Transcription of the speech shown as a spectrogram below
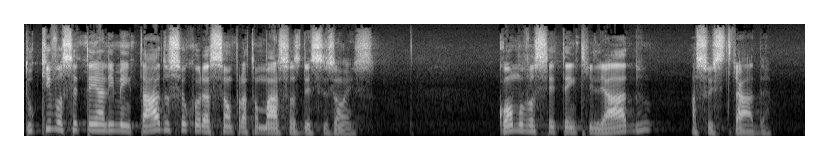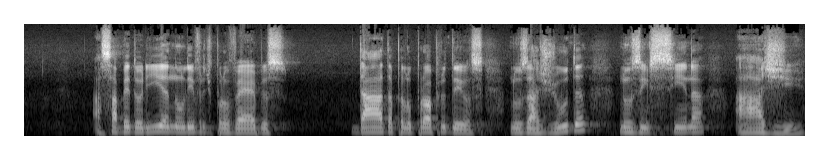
Do que você tem alimentado o seu coração para tomar suas decisões? Como você tem trilhado a sua estrada? A sabedoria no livro de Provérbios, dada pelo próprio Deus, nos ajuda, nos ensina a agir,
